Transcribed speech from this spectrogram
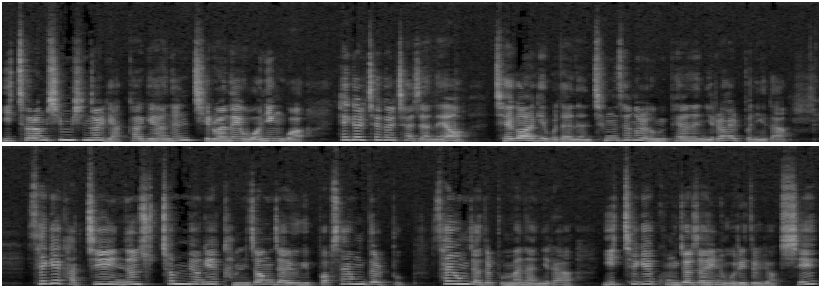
이처럼 심신을 약하게 하는 질환의 원인과 해결책을 찾아내어 제거하기보다는 증상을 은폐하는 일을 할 뿐이다. 세계 각지에 있는 수천 명의 감정자유기법 사용들, 사용자들 뿐만 아니라 이 책의 공저자인 우리들 역시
